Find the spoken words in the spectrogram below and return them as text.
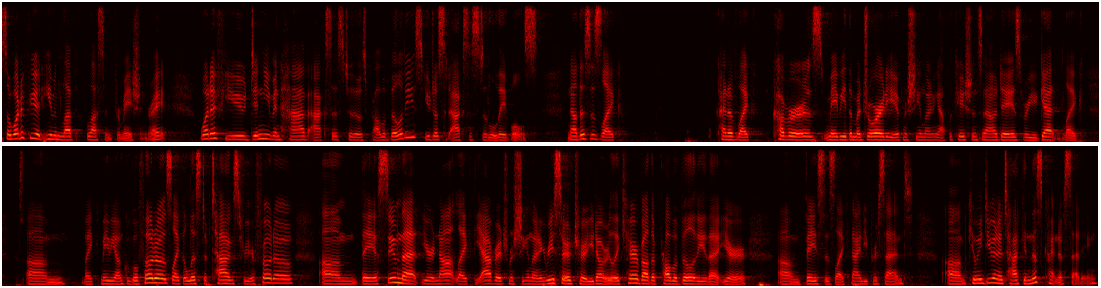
So what if you had even less information, right? What if you didn't even have access to those probabilities, you just had access to the labels? Now this is like, kind of like covers maybe the majority of machine learning applications nowadays where you get like um, like maybe on Google Photos, like a list of tags for your photo. Um, they assume that you're not like the average machine learning researcher. You don't really care about the probability that your um, face is like 90%. Um, can we do an attack in this kind of setting?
